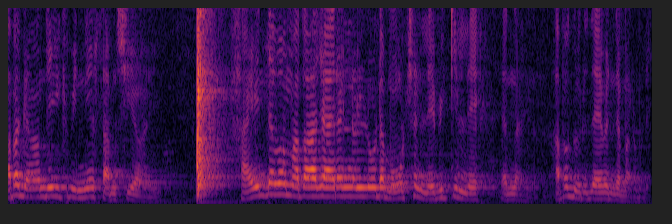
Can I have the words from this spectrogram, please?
അപ്പോൾ ഗാന്ധിജിക്ക് പിന്നെ സംശയമായി. ഹൈന്ദവ മതാചാരങ്ങളിലൂടെ മോക്ഷം ലഭിക്കില്ലേ എന്നാണ്. അപ്പോൾ ഗുരുദേവന്റെ മറുപടി.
